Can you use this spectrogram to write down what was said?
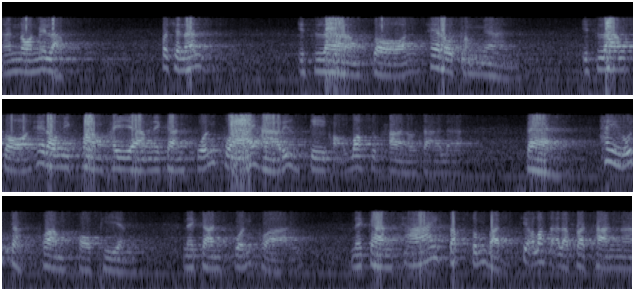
นั้นนอนไม่หลับ เพราะฉะนั้น อิสลามสอนให้เราทำงาน อิสลามสอนให้เรามีความพยายามในการขวนขวายหาริสกีของลอสุภาเราตาละแต่ให้รู้จักความพอเพียง ในการขวนขวาย ในการใช้ทรัพย์สมบัติที่อัลลอฮฺสัลประทานมา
